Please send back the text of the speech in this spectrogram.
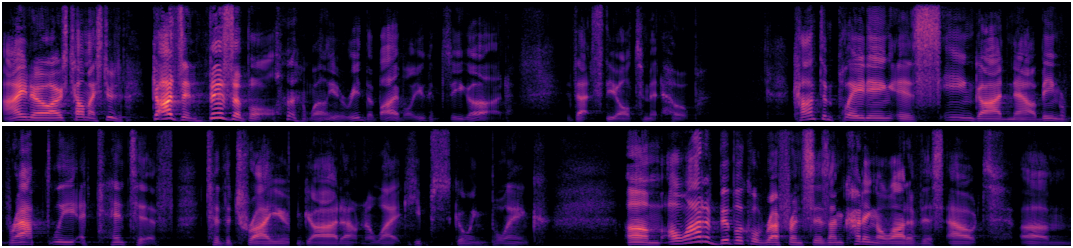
I know, I was telling my students, God's invisible. well, you read the Bible, you can see God. That's the ultimate hope. Contemplating is seeing God now, being raptly attentive to the triune God. I don't know why it keeps going blank. Um, a lot of biblical references, I'm cutting a lot of this out. Um,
